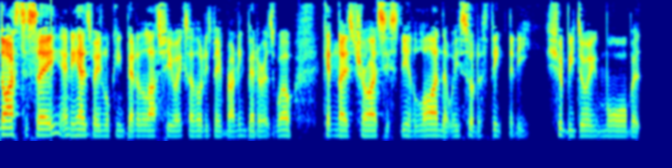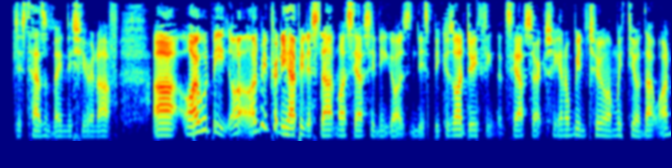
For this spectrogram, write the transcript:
nice to see, and he has been looking better the last few weeks. I thought he's been running better as well, getting those tries near the line that we sort of think that he should be doing more, but just hasn't been this year enough. Uh, I would be, I'd be pretty happy to start my South Sydney guys in this because I do think that Souths are actually going to win too. I'm with you on that one.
